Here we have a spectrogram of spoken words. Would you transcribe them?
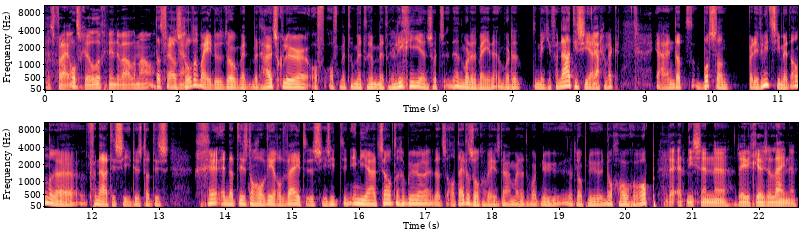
Dat is vrij onschuldig, of, vinden we allemaal. Dat is vrij onschuldig, ja. maar je doet het ook met, met huidskleur of, of met, met, met religie. Een soort, dan wordt het een beetje, wordt het een beetje fanatici eigenlijk. Ja. ja, en dat botst dan per definitie met andere fanatici. Dus dat is en dat is nogal wereldwijd. Dus je ziet in India hetzelfde gebeuren. Dat is altijd al zo geweest daar, maar dat, wordt nu, dat loopt nu nog hoger op. De etnische en uh, religieuze lijnen.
